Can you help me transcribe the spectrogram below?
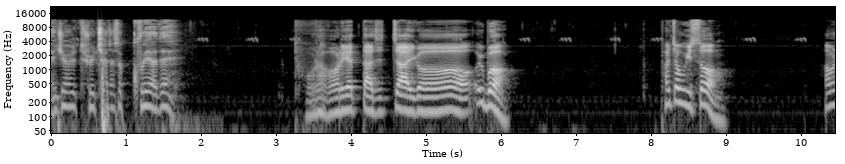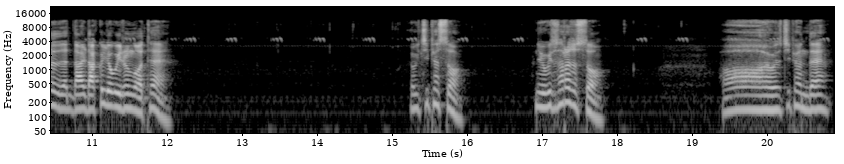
에지얼트를 찾아서 구해야 돼. 돌아버리겠다 진짜 이거. 이거 뭐야? 발자국 있어. 아무래도 나- 날 낚으려고 이러는 것 같아. 여기 찝혔어. 근데 여기서 사라졌어. 아 여기서 찝혔는데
